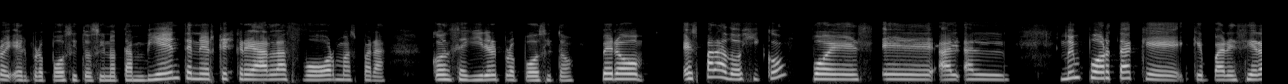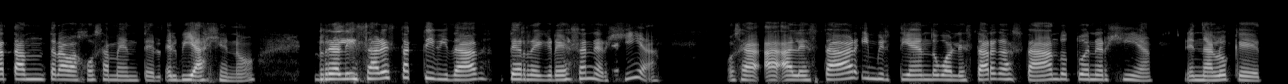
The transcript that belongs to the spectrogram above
el, propósito, sino también tener que crear las formas para conseguir el propósito. Pero es paradójico, pues eh, al, no importa que, pareciera tan trabajosamente el viaje, ¿no? realizar esta actividad te regresa energía. O sea, al estar invirtiendo o al estar gastando tu energía en algo que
